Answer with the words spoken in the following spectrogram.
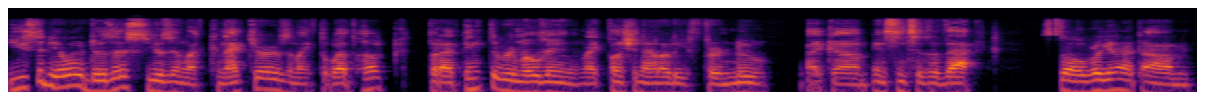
You used to be able to do this using like connectors and like the webhook, but I think they're removing like functionality for new like um, instances of that. So we're gonna um,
